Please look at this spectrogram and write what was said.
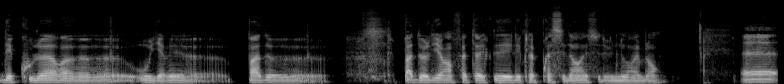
des couleurs euh, où il y avait euh, pas de pas de lien en fait avec les, les clubs précédents et c'est devenu noir et blanc. Euh,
